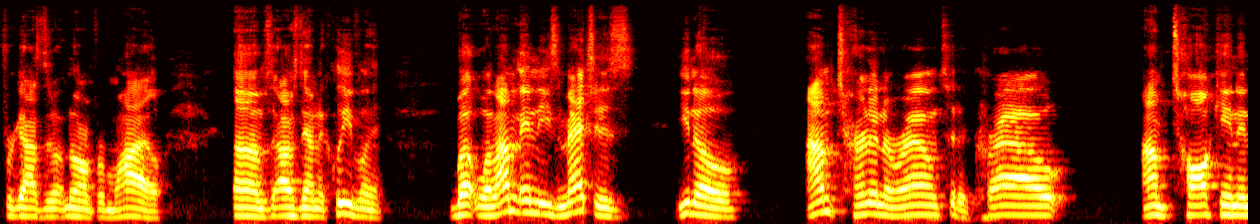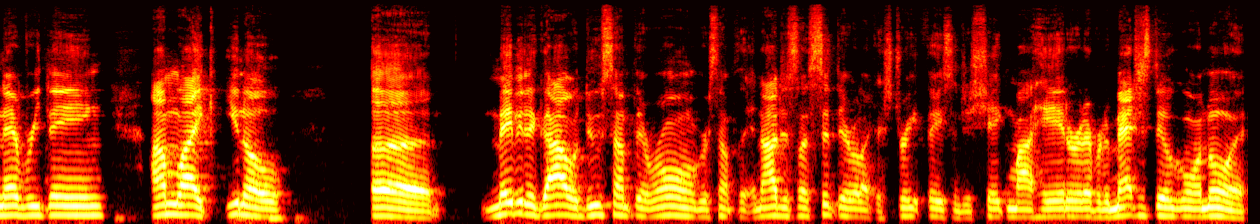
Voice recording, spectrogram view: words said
for guys that don't know, I'm from Ohio. Um, so I was down in Cleveland. But when I'm in these matches, you know, I'm turning around to the crowd, I'm talking and everything. I'm like, you know, uh maybe the guy will do something wrong or something, and I just like sit there with like a straight face and just shake my head or whatever. The match is still going on.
